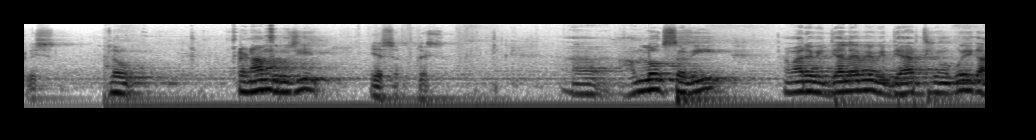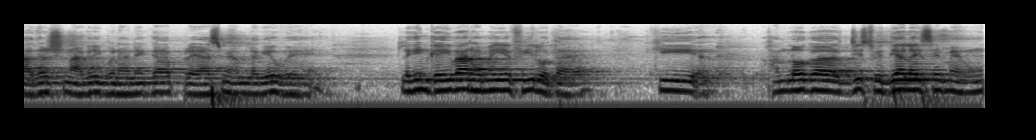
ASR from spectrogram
Please. हेलो प्रणाम गुरु जी यस सर please. हम लोग सभी हमारे विद्यालय में विद्यार्थियों को एक आदर्श नागरिक बनाने का प्रयास में हम लगे हुए हैं। लेकिन कई बार हमें ये फील होता है कि हम लोग जिस विद्यालय से मैं हूँ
